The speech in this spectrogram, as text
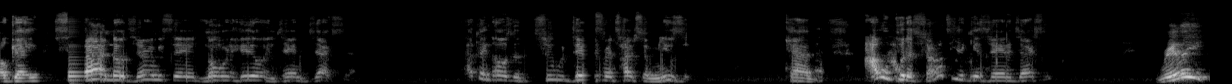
Okay. So I know Jeremy said Lauryn Hill and Janet Jackson. I think those are two different types of music. Kind of. I would put a Ashanti against Janet Jackson. really?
